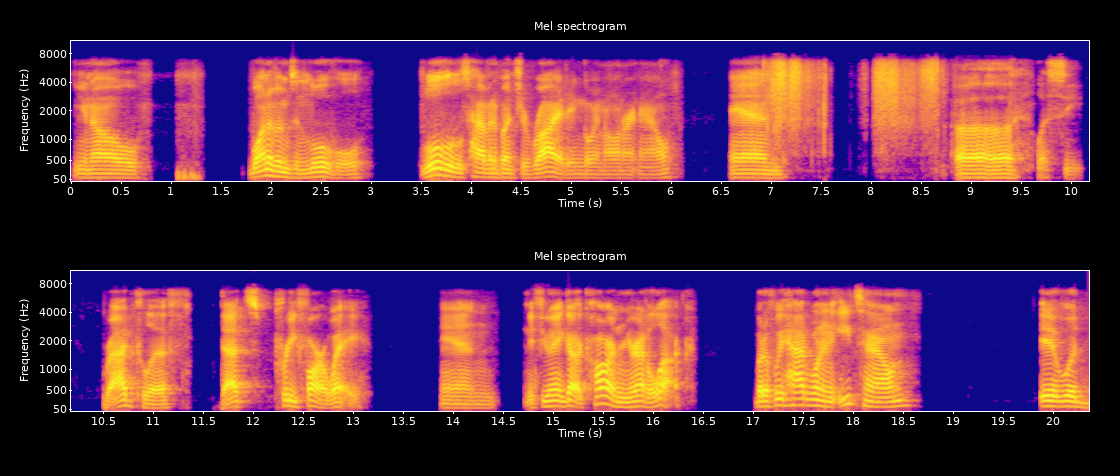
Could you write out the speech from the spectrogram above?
you know, one of them's in Louisville Louisville's having a bunch of rioting going on right now, and uh, let's see, Radcliff, that's pretty far away, and if you ain't got a car, then you're out of luck. But if we had one in E Town, it would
